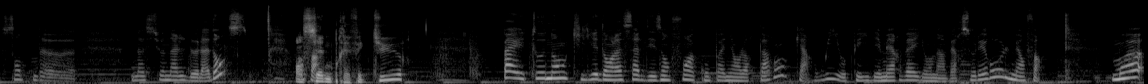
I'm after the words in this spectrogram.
Centre euh, national de la danse. Enfin, Ancienne préfecture, pas étonnant qu'il y ait dans la salle des enfants accompagnant leurs parents, car oui, au pays des merveilles, on inverse les rôles, mais enfin, moi,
